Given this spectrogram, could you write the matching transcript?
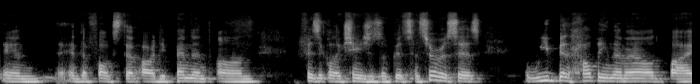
and and the folks that are dependent on physical exchanges of goods and services, we've been helping them out by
